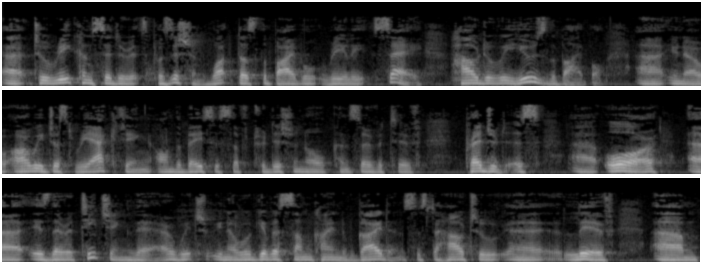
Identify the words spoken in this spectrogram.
uh, to reconsider its position. What does the Bible really say? How do we use the Bible? Uh, you know, are we just reacting on the basis of traditional conservative prejudice, uh, or uh, is there a teaching there which you know will give us some kind of guidance as to how to uh, live um,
